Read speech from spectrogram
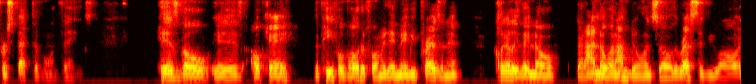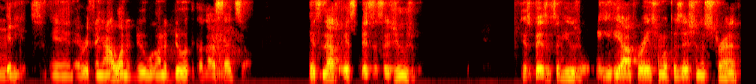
perspective on things. His goal is okay, the people voted for me. They may be president. Clearly, they know that I know what I'm doing. So the rest of you all are mm. idiots. And everything I want to do, we're going to do it because I said so. It's not. It's business as usual. It's business as usual. He, he operates from a position of strength,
